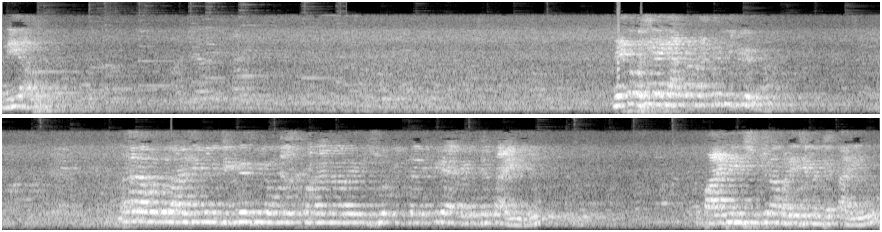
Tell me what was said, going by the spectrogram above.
નહીં આવો નહીં તો પછી આ યાત્રા રાખી નીકળ્યો ના ના બધું લાલજીભાઈ જિગ્નેશભાઈ અમૃત પરાજના વિશ્વ વિદ્યા નીકળ્યા જતા આવ્યું પાર્ટીની સૂચના મળી છે જતા આવ્યું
